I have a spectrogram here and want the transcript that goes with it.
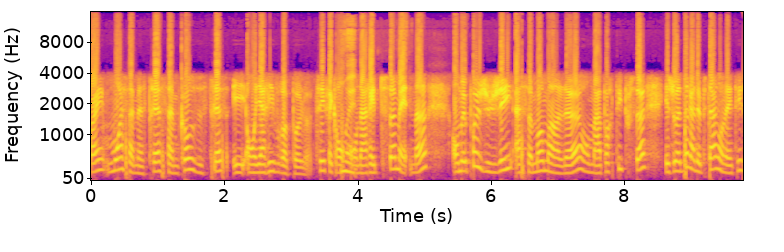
faim. Moi, ça me stresse, ça me cause du stress et on n'y arrivera pas, là. Tu sais, fait qu'on Ouais. on arrête tout ça maintenant. On m'a pas jugé à ce moment-là. On m'a apporté tout ça. Et je dois dire, à l'hôpital, on a été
